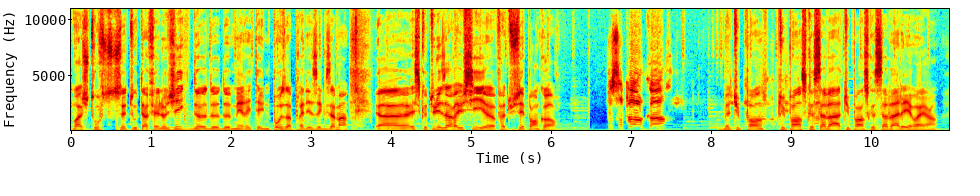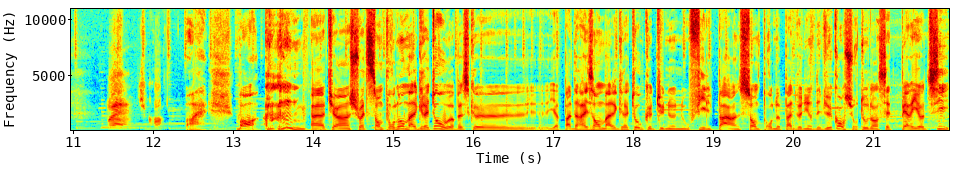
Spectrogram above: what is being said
moi je trouve que c'est tout à fait logique de, de- de mériter une pause après des examens. Est-ce que tu les as réussis? Enfin, tu sais pas encore. Je sais pas encore. Mais tu penses, tu penses que ça va, tu penses que ça va aller, ouais. hein. Ouais, je crois. Ouais. Bon, euh, tu as un chouette son pour nous malgré tout, parce que il n'y a pas de raison malgré tout que tu ne nous files pas un son pour ne pas devenir des vieux cons, surtout dans cette période-ci.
